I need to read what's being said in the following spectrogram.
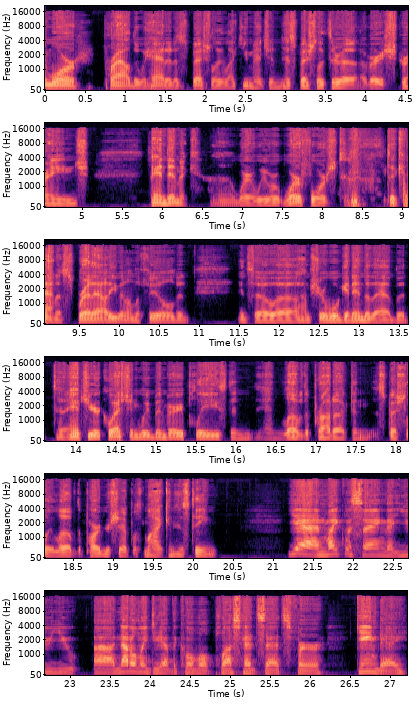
more proud that we had it, especially like you mentioned, especially through a, a very strange pandemic uh, where we were, were forced to kind of spread out even on the field. And, and so uh, I'm sure we'll get into that. But to answer your question, we've been very pleased and, and love the product and especially love the partnership with Mike and his team. Yeah, and Mike was saying that you you uh, not only do you have the Cobalt Plus headsets for game day,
